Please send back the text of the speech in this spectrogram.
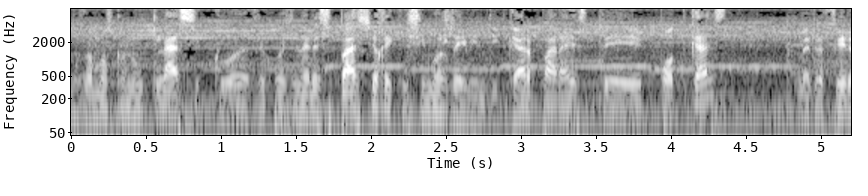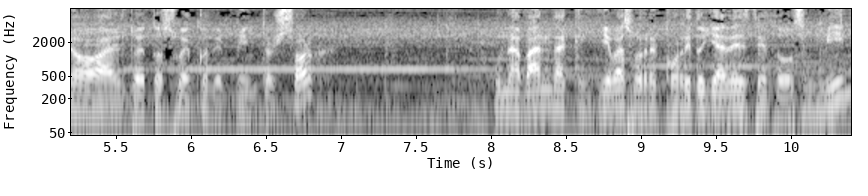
nos vamos con un clásico de frecuencia en el espacio que quisimos reivindicar para este podcast. Me refiero al dueto sueco de Winter Sorg, una banda que lleva su recorrido ya desde 2000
